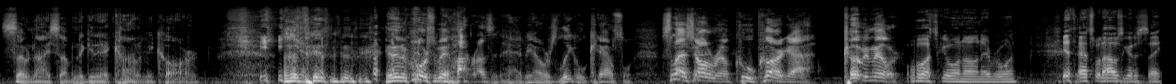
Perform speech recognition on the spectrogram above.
So nice of him to get an economy car. and, then, and then, of course, we have Hot Rods and Happy Hours legal counsel slash all around cool car guy, Cubby Miller. What's going on, everyone? Yeah, that's what I was going to say.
